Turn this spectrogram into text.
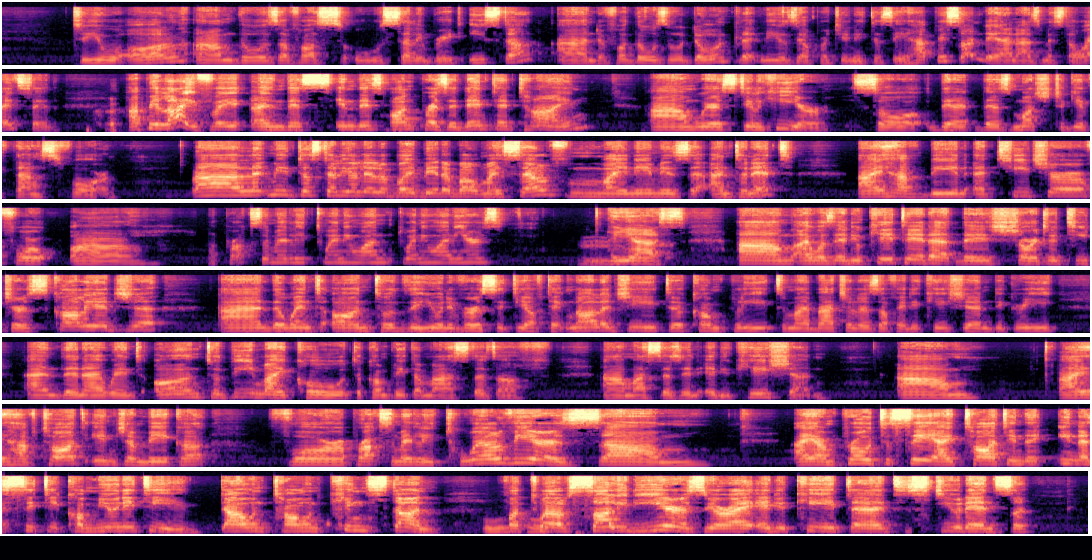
to you all, um, those of us who celebrate Easter. And for those who don't, let me use the opportunity to say happy Sunday. And as Mr. White said, happy life eh, in this in this unprecedented time. Um, we're still here. So there, there's much to give thanks for. Uh, let me just tell you a little bit about myself. My name is Antoinette. I have been a teacher for uh, approximately 21, 21 years. Mm. Yes. Um, I was educated at the Shortwood Teachers College and went on to the University of Technology to complete my Bachelor's of Education degree and then I went on to the MICO to complete a master's of uh, master's in education. Um, I have taught in Jamaica for approximately 12 years. Um, I am proud to say I taught in the inner city community, downtown Kingston, for 12 solid years, where I educated students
